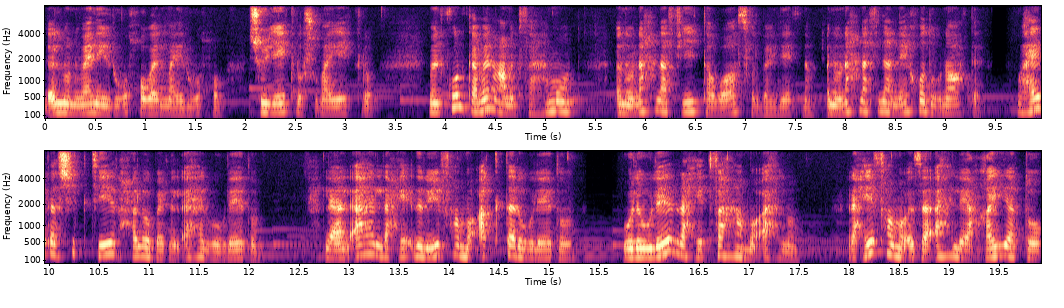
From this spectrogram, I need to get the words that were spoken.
نقول لهم وين يروحوا وين ما يروحوا شو ياكلوا شو ما ياكلوا. بنكون كمان عم نفهمهم إنه نحن في تواصل بيناتنا إنه نحن فينا ناخد ونعطي وهيدا شيء كتير حلو بين الأهل وأولادهم لأن الأهل رح يقدروا يفهموا أكتر أولادهم والولاد رح يتفهموا أهلهم رح يفهموا إذا أهلي عيطوا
